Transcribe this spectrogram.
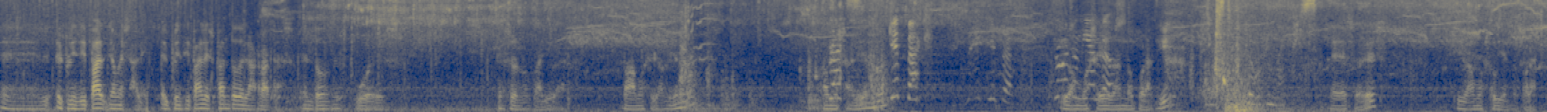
Eh, el principal ya me sale. El principal espanto de las ratas. Entonces, pues eso nos va a ayudar. Vamos a ir abriendo. Vamos saliendo y vamos a ir dando por aquí eso es y vamos subiendo por aquí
